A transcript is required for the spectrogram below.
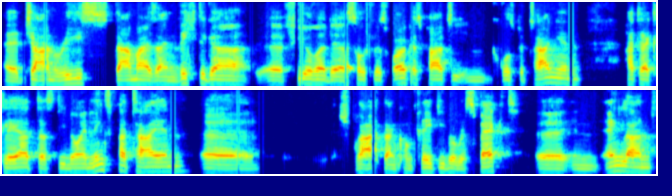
äh, John Rees, damals ein wichtiger Führer der Socialist Workers Party in Großbritannien, hat erklärt, dass die neuen Linksparteien, äh, sprach dann konkret über Respect äh, in England,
